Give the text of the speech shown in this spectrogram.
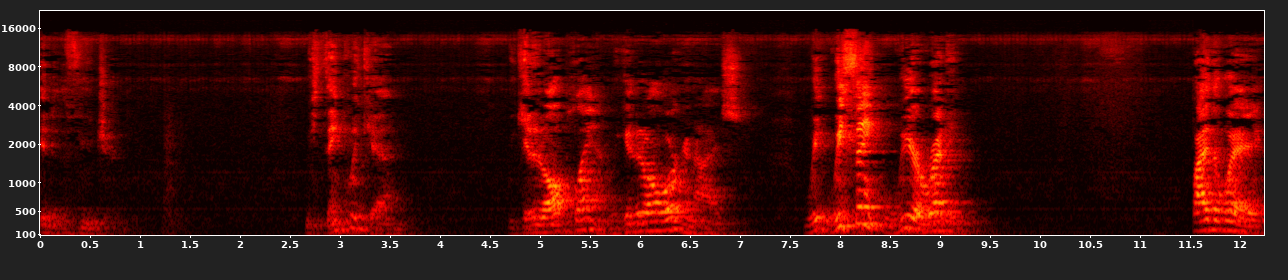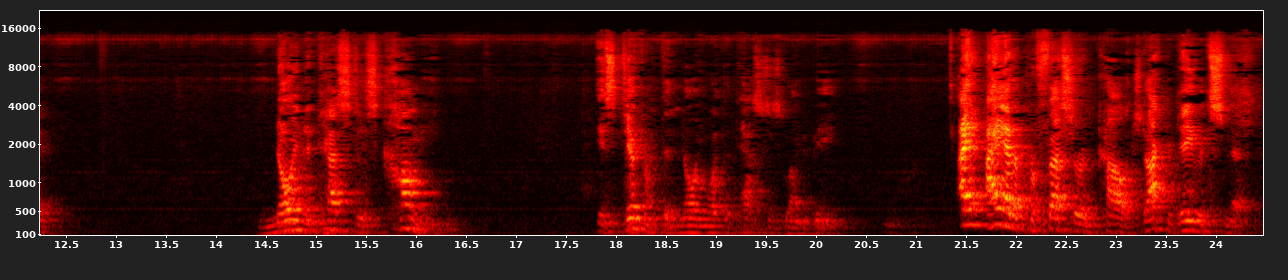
into the future. We think we can. We get it all planned. We get it all organized. We, we think we are ready. By the way, knowing the test is coming is different than knowing what the test is going to be. I, I had a professor in college, Dr. David Smith.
